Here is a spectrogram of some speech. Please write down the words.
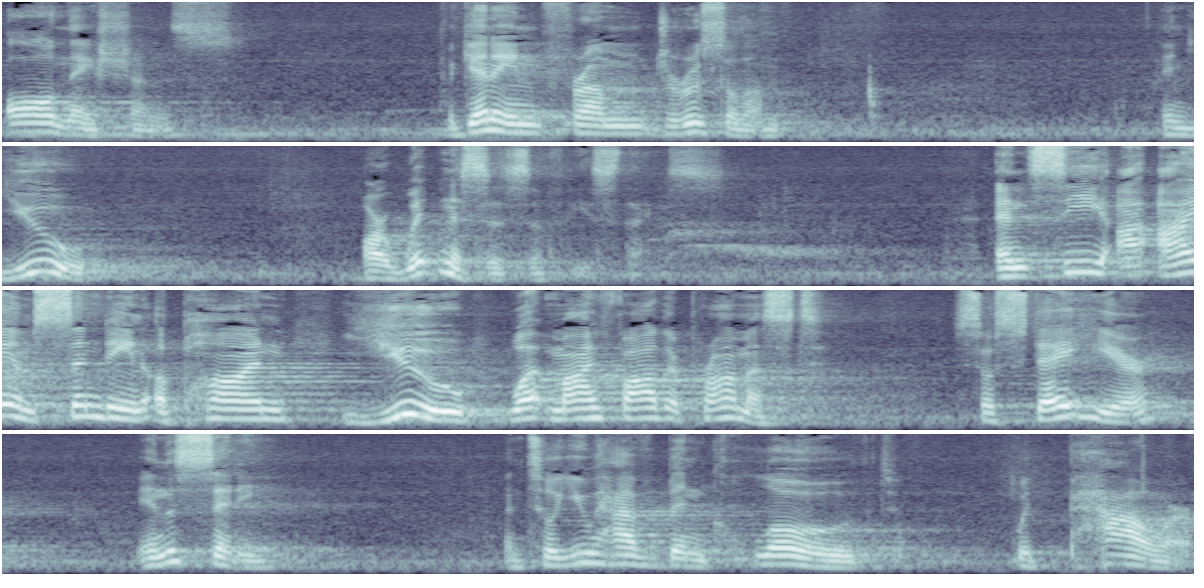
all nations, beginning from Jerusalem. And you are witnesses of these things. And see, I, I, am sending upon you what my Father promised. So stay here in the city until you have been clothed with power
